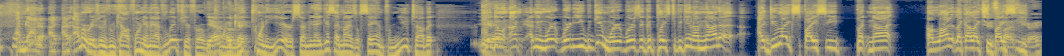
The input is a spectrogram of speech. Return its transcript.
I'm not, a, I, I'm originally from California. I mean, I've lived here for over Yeah, 20, okay. 20 years. So, I mean, I guess I might as well say I'm from Utah, but I don't, I, I mean, where, where do you begin? Where, where's a good place to begin? I'm not a, I do like spicy, but not a lot of, like, I like Too spicy, spicy, right?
